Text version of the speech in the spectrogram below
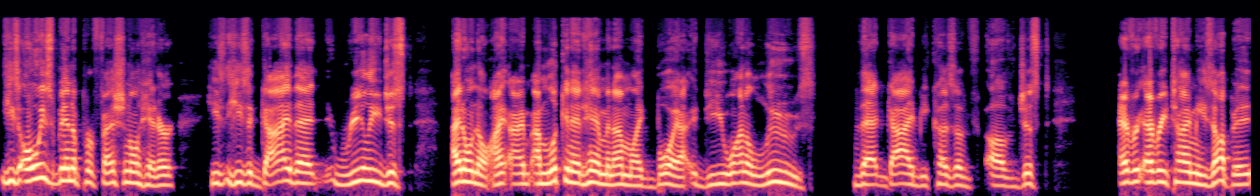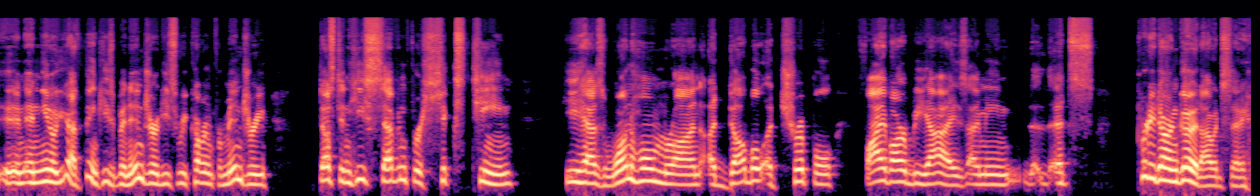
he's always been a professional hitter. He's he's a guy that really just I don't know. I I'm, I'm looking at him and I'm like, boy, do you want to lose that guy because of of just every every time he's up and, and you know you got to think he's been injured. He's recovering from injury. Dustin, he's seven for 16. He has one home run, a double, a triple, five RBIs. I mean, that's pretty darn good, I would say.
